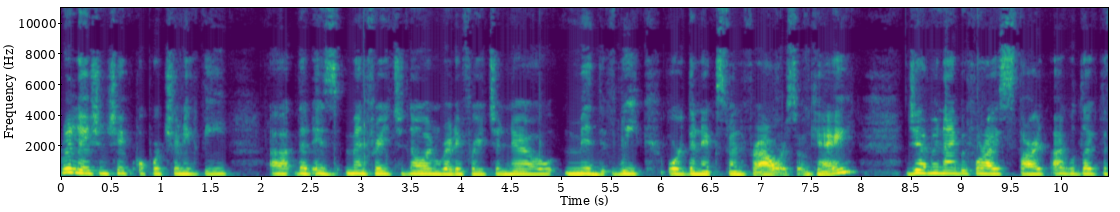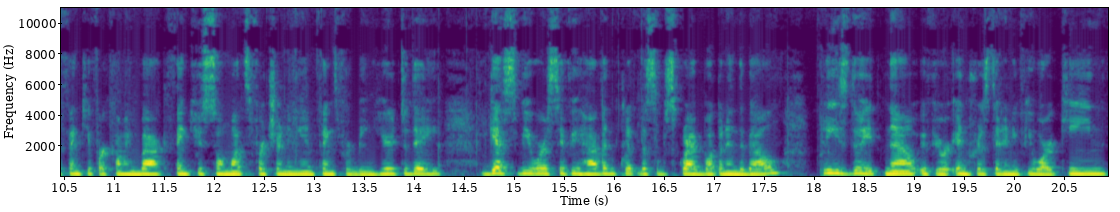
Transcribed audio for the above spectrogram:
relationship opportunity uh, that is meant for you to know and ready for you to know mid-week or the next 24 hours, okay? Gemini, before I start, I would like to thank you for coming back. Thank you so much for tuning in. Thanks for being here today. Guest viewers, if you haven't clicked the subscribe button and the bell, please do it now if you're interested and if you are keen.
